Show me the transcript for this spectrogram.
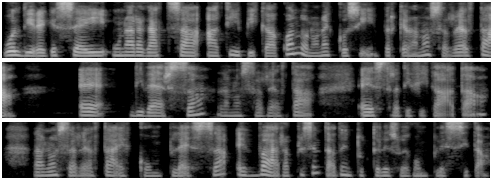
vuol dire che sei una ragazza atipica, quando non è così, perché la nostra realtà è diversa, la nostra realtà è stratificata, la nostra realtà è complessa e va rappresentata in tutte le sue complessità,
